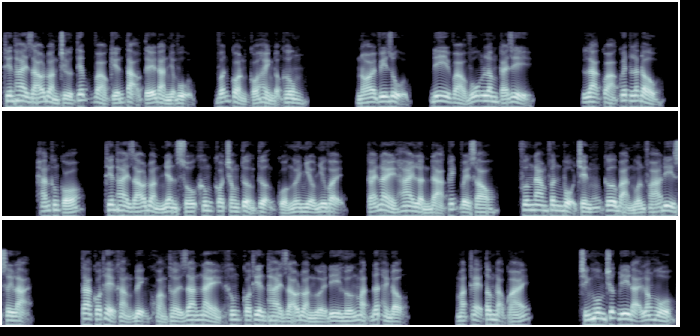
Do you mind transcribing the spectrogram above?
Thiên hai giáo đoàn trừ tiếp vào kiến tạo tế đàn nhiệm vụ, vẫn còn có hành động không? Nói ví dụ, đi vào vũ lâm cái gì? Là quả quyết lắc đầu. Hắn không có, thiên hai giáo đoàn nhân số không có trong tưởng tượng của ngươi nhiều như vậy, cái này hai lần đả kích về sau phương nam phân bộ trên cơ bản muốn phá đi xây lại ta có thể khẳng định khoảng thời gian này không có thiên thai giáo đoàn người đi hướng mặt đất hành động mặt thẹ tâm đạo quái chính hôm trước đi đại long hồ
